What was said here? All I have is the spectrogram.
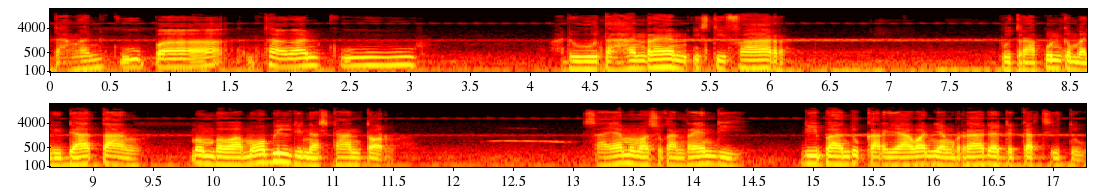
Tanganku, Pak, tanganku. Aduh, tahan Ren, istighfar. Putra pun kembali datang Membawa mobil dinas kantor. Saya memasukkan Randy Dibantu karyawan yang berada dekat situ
